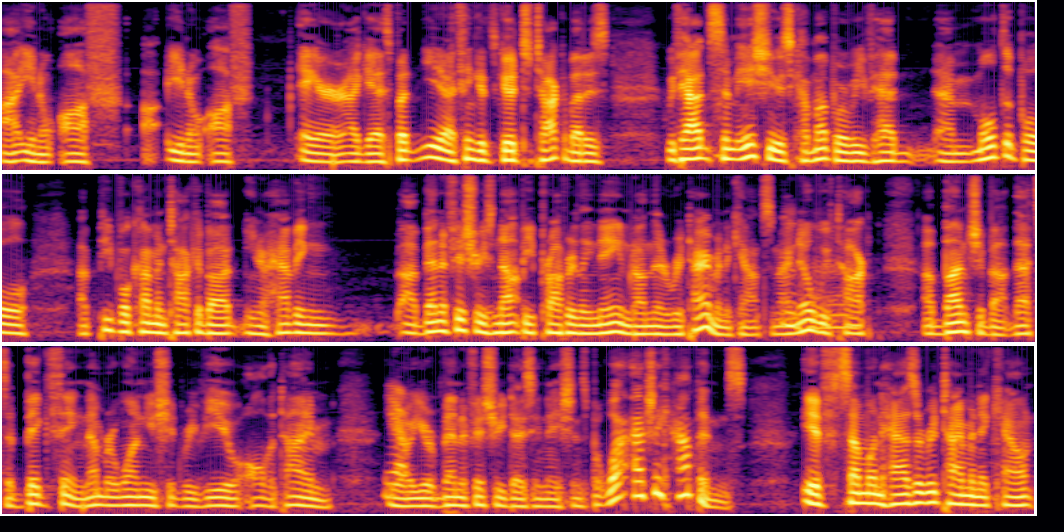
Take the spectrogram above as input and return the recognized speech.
uh, you know, off, uh, you know, off air, I guess. But you know, I think it's good to talk about is we've had some issues come up where we've had um, multiple uh, people come and talk about you know having. Uh, beneficiaries not be properly named on their retirement accounts, and I know we've talked a bunch about that's a big thing. Number one, you should review all the time, you know, your beneficiary designations. But what actually happens if someone has a retirement account,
